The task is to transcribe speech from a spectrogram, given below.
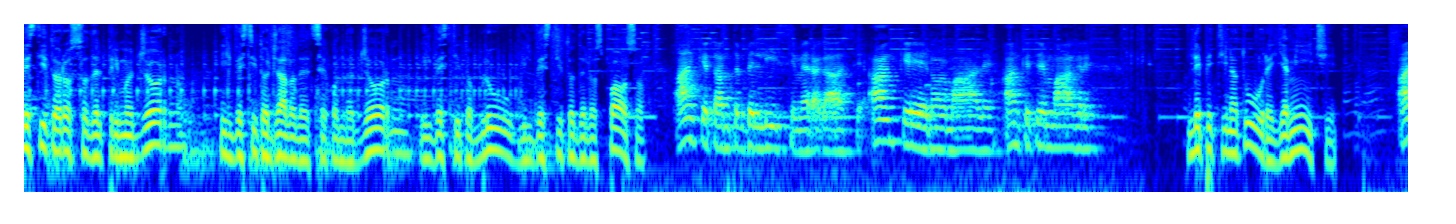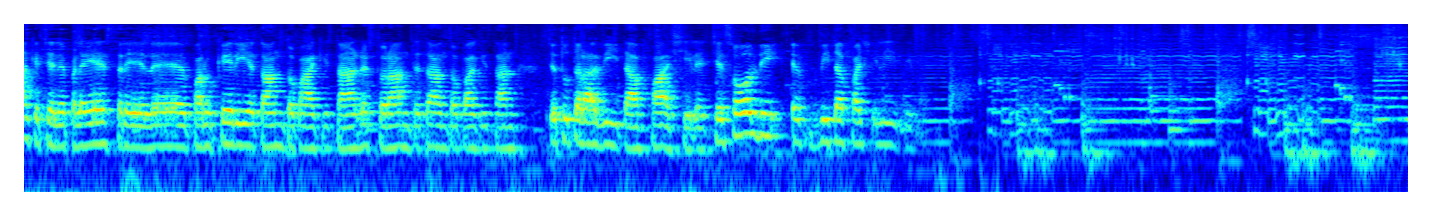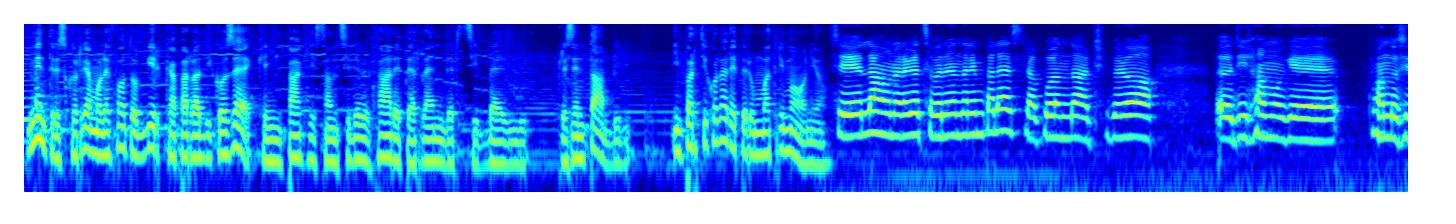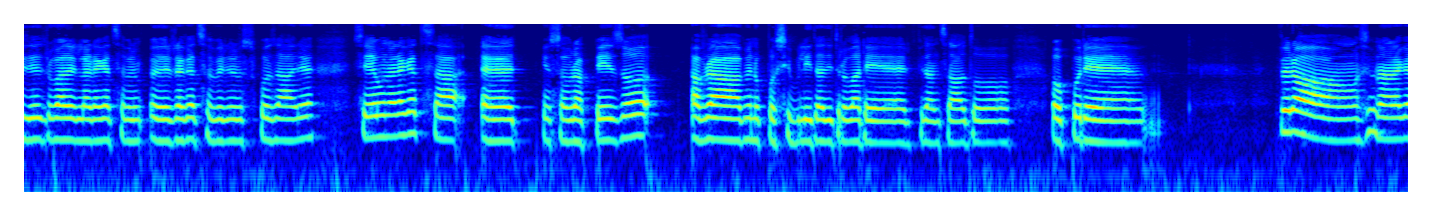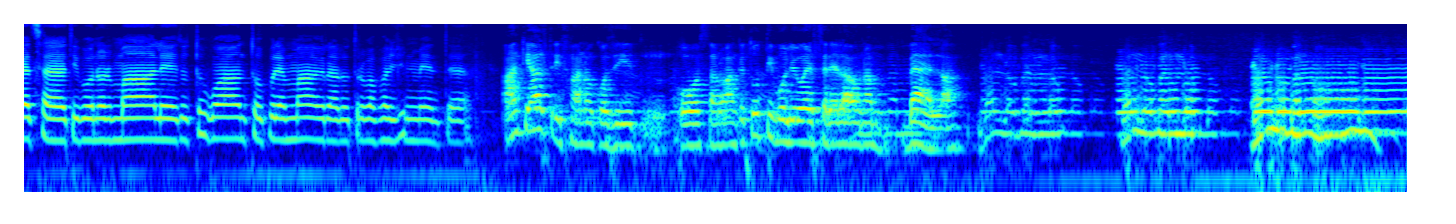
Vestito rosso del primo giorno, il vestito giallo del secondo giorno, il vestito blu, il vestito dello sposo. Anche tante bellissime ragazze, anche normale, anche se magre. Le pettinature, gli amici. Anche c'è le palestre, le parruccherie, tanto Pakistan, il ristorante, tanto Pakistan. C'è tutta la vita facile, c'è soldi e vita facilissima. Mentre scorriamo le foto, Birka parla di cos'è che in Pakistan si deve fare per rendersi belli, presentabili, in particolare per un matrimonio. Se là una ragazza vuole andare in palestra può andarci, però eh, diciamo che quando si deve trovare per, eh, il ragazzo per sposare, se una ragazza è in sovrappeso avrà meno possibilità di trovare il fidanzato oppure però se una ragazza è tipo normale, tutto quanto, oppure è magra, lo trova facilmente. Anche altri fanno così, o stanno anche tutti vogliono essere là una bella. Bello, bello, bello, bello, bello, bello.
